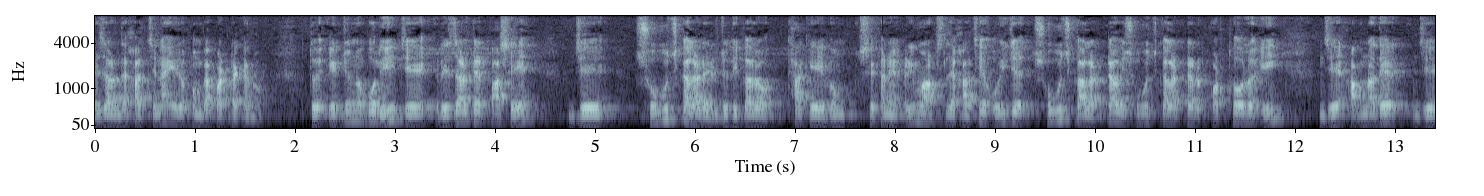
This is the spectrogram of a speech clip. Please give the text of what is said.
রেজাল্ট দেখাচ্ছে না, এরকম ব্যাপারটা কেন? তো এর জন্য বলি যে রেজাল্টের পাশে যে সবুজ কালারের যদি কারও থাকে এবং সেখানে রিমার্কস লেখা আছে, ওই যে সবুজ কালারটা ওই সবুজ কালারটার অর্থ হলো এই যে আপনাদের যে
